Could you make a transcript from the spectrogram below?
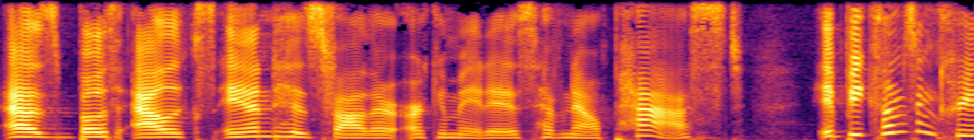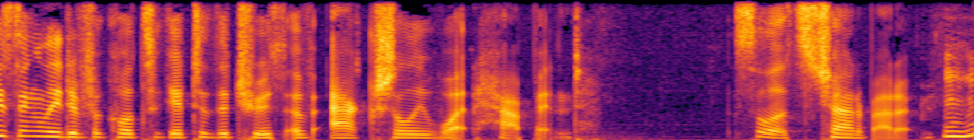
as both Alex and his father, Archimedes, have now passed, it becomes increasingly difficult to get to the truth of actually what happened. So let's chat about it. Mhm.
